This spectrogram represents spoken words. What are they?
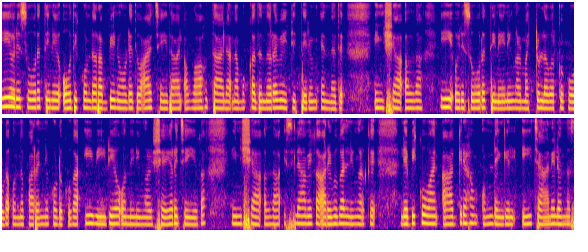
ഈ ഒരു സൂറത്തിനെ ഓതിക്കൊണ്ട് റബ്ബിനോട് ദുആ ചെയ്താൽ അള്ളാഹു താല നമുക്കത് നിറവേറ്റിത്തരും എന്നത്. ഇൻഷാ അള്ളാ ഈ ഒരു സൂറത്തിനെ നിങ്ങൾ മറ്റുള്ളവർക്ക് കൂടെ ഒന്ന് പറഞ്ഞു കൊടുക്കുക. ഈ വീഡിയോ ഒന്ന് നിങ്ങൾ ഷെയർ ചെയ്യുക. ഇൻഷാ അള്ളാ ഇസ്ലാമിക അറിവുകൾ നിങ്ങൾക്ക് ലഭിക്കുവാൻ ആഗ്രഹം ഉണ്ടെങ്കിൽ ഈ ചാനലൊന്ന്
